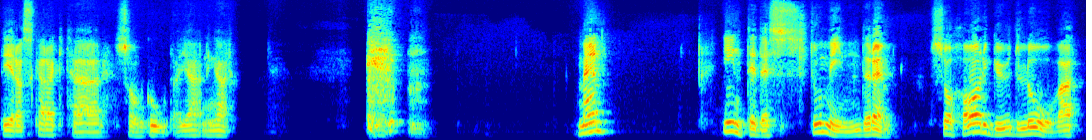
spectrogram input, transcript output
deras karaktär som goda gärningar. Men inte desto mindre så har Gud lovat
